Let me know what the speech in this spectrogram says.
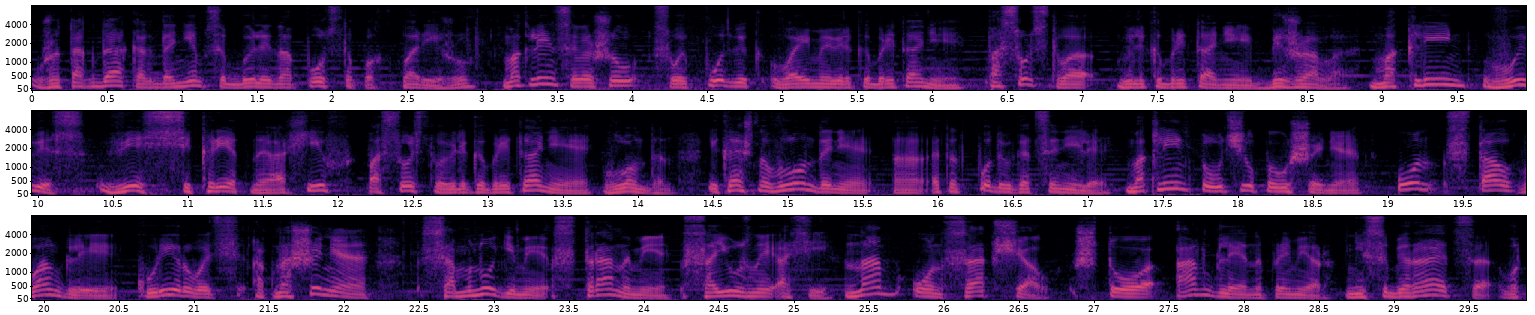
уже тогда, когда немцы были на подступах к Парижу, Маклейн совершил свой подвиг во имя Великобритании. Посольство Великобритании бежало. Маклейн вывез весь секретный архив посольства Великобритании в Лондон. И, конечно, в Лондоне э, этот подвиг оценили. Маклейн получил повышение. Он стал в Англии курировать отношения со многими странами союзной оси. Нам он сообщал, что Англия, например, не собирается вот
